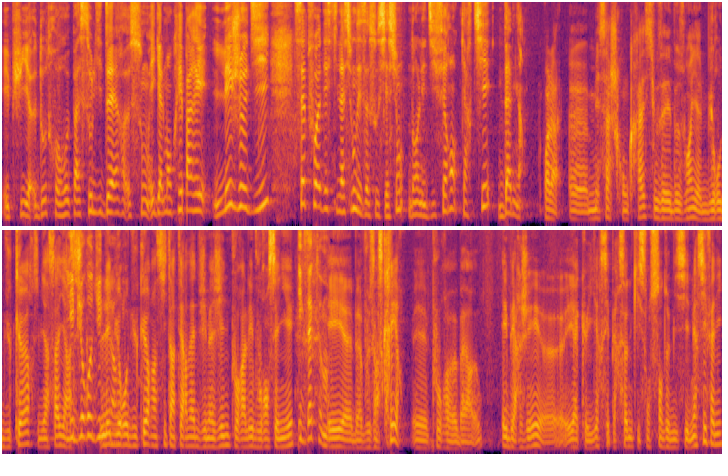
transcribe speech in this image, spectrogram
Et puis euh, d'autres repas solidaires sont également préparés les jeudis, cette fois à destination des associations dans les différents quartiers d'Amiens. Voilà, euh, message concret. Si vous avez besoin, il y a le bureau du cœur, c'est bien ça. Il y a les bureaux du les bureaux du cœur, un site internet, j'imagine, pour aller vous renseigner. Exactement. Et ben, vous inscrire pour bah, héberger euh, et accueillir ces personnes qui sont sans domicile. Merci Fanny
